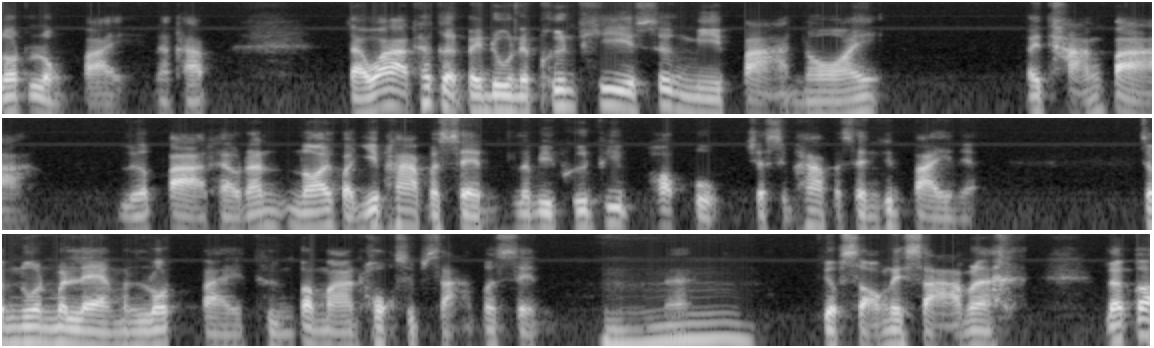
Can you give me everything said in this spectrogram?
ลดลงไปนะครับ แต่ว่าถ้าเกิดไปดูในพื้นที่ซึ่งมีป่าน้อย ไปถางป่า เหลือป่าแถวนั้นน้อยกว่า 25%แล้วมีพื้นที่เพาะปลูก 75%ขึ้นไปเนี่ยจำนวนแมลงมันลดไปถึงประมาณ 63%นะ กือบ2ใน3นะแล้วก็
